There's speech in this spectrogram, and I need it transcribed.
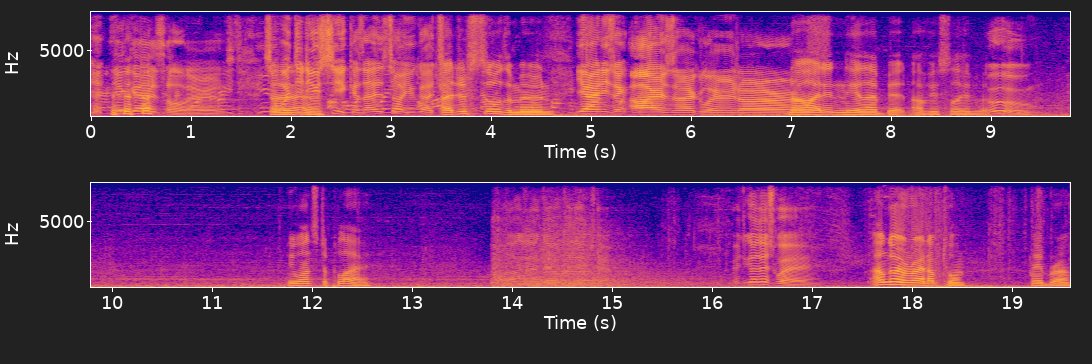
in their You guys they're hilarious. So what did you see? Because I saw you guys I just saw the moon. Yeah, and he's like, Isaac, leader. No, I didn't hear that bit, obviously. But Ooh. he wants to play. Oh, look at that guy over there, too. We have to go this way. I'm going right up to him. Hey, bro.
